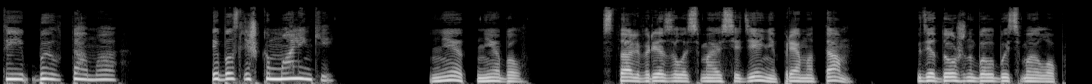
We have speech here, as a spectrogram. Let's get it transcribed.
ты был там, а ты был слишком маленький?» «Нет, не был. Сталь врезалась в мое сиденье прямо там, где должен был быть мой лоб.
